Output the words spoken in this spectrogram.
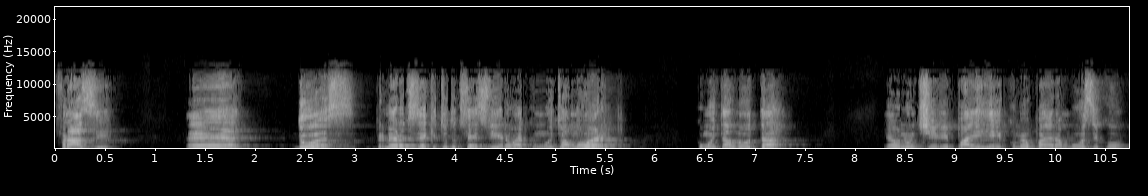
frase. É, duas. Primeiro, dizer que tudo que vocês viram é com muito amor, com muita luta. Eu não tive pai rico, meu pai era músico.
